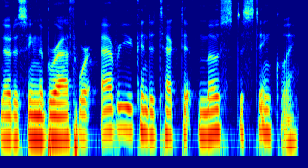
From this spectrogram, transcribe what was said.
Noticing the breath wherever you can detect it most distinctly.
